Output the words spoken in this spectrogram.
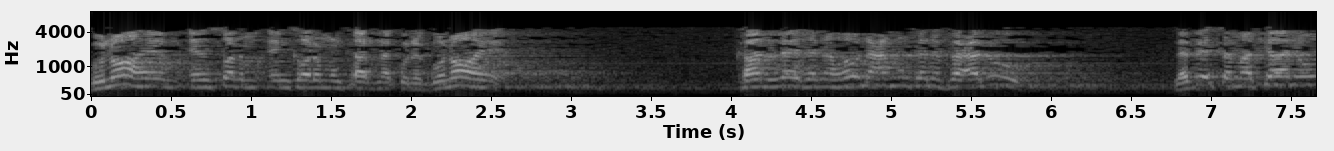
گناه انسان انکار منکر نکنه گناه. كانوا لا يتناهون عن منكر فعلوه. لبئس ما كانوا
